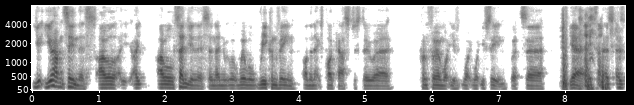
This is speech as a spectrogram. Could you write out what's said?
you, you haven't seen this. I will. I, I will send you this, and then we, we will reconvene on the next podcast just to uh, confirm what you've what, what you've seen. But uh, yeah, it's, it's,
